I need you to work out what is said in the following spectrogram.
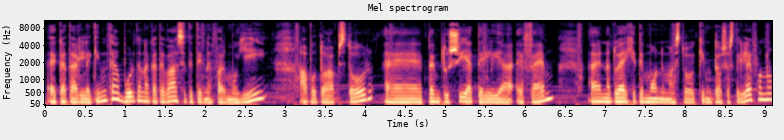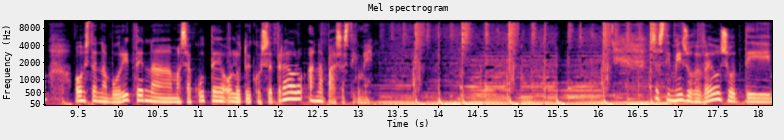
ε, κατάλληλα κινητά, μπορείτε να κατεβάσετε την εφαρμογή από το App Store ε, πεμπτουσία.fm ε, να το έχετε μόνιμα στο κινητό σας τηλέφωνο ώστε να μπορείτε να μας ακούτε όλο το 24ωρο ανα πάσα στιγμή. Θυμίζω βεβαίως ότι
